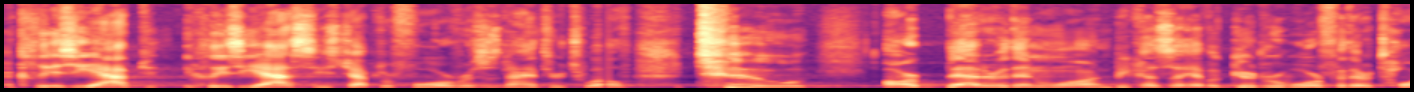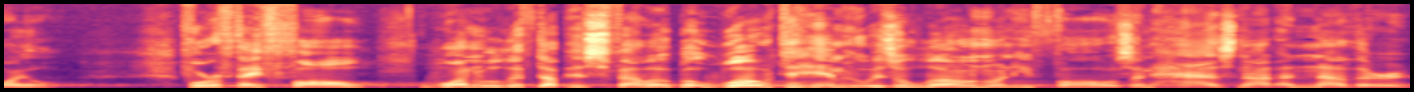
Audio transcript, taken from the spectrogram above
Ecclesiastes chapter 4, verses 9 through 12. Two are better than one because they have a good reward for their toil. For if they fall, one will lift up his fellow. But woe to him who is alone when he falls and has not another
